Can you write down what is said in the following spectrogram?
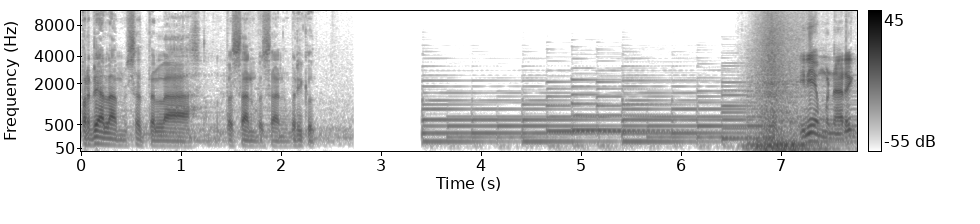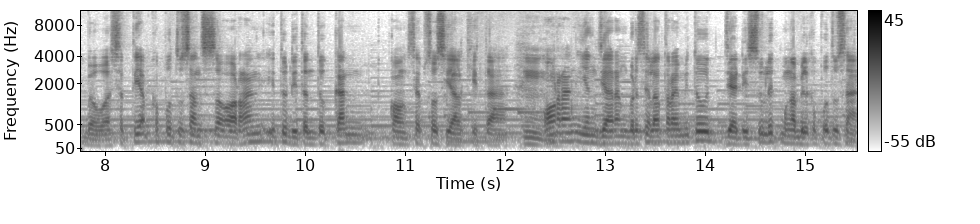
perdalam setelah pesan-pesan berikut. Ini yang menarik bahwa setiap keputusan seseorang itu ditentukan konsep sosial kita. Hmm. Orang yang jarang bersilaturahmi itu jadi sulit mengambil keputusan.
